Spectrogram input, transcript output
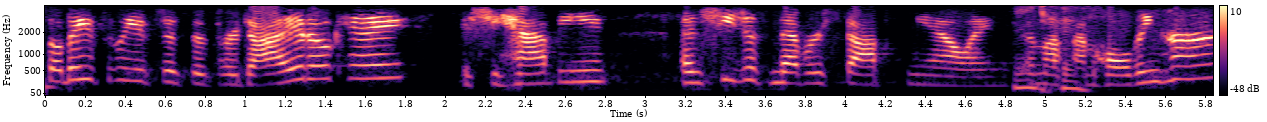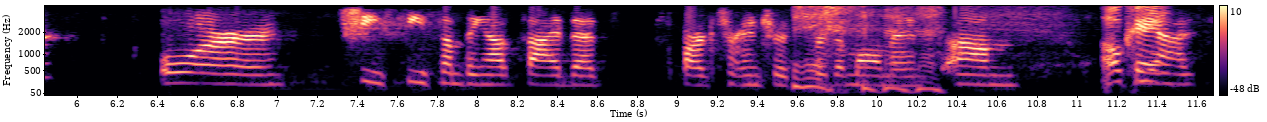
So basically, it's just is her diet okay? Is she happy? And she just never stops meowing unless I'm holding her or she sees something outside that sparks her interest for the moment. Um, Okay. Yeah.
